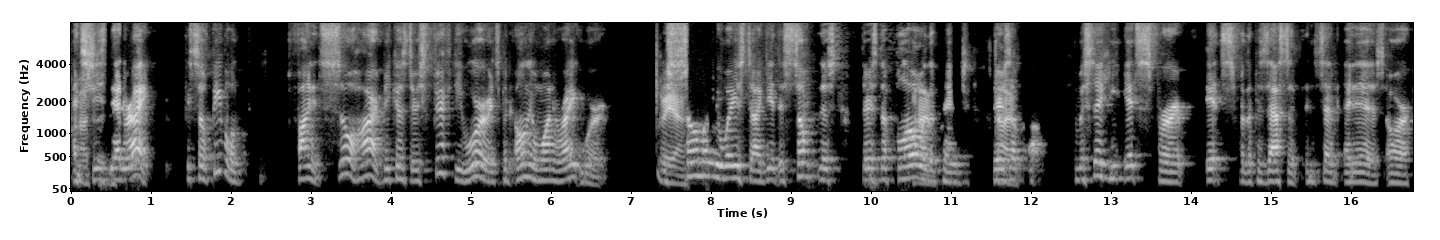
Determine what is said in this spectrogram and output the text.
And she's dead right. So people find it so hard because there's 50 words, but only one right word. There's yeah. so many ways to idea. There's some there's there's the flow of the page. There's a, a mistaking it's for it's for the possessive instead of it is, or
